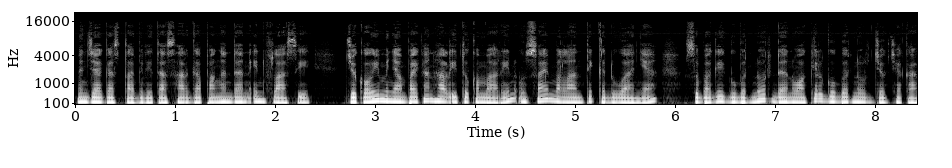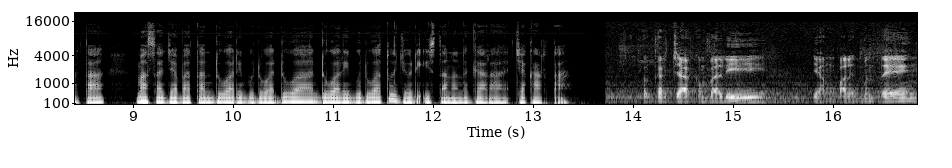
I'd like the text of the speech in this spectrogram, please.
menjaga stabilitas harga pangan dan inflasi. Jokowi menyampaikan hal itu kemarin usai melantik keduanya sebagai Gubernur dan Wakil Gubernur Yogyakarta masa jabatan 2022-2027 di Istana Negara, Jakarta. Bekerja kembali yang paling penting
